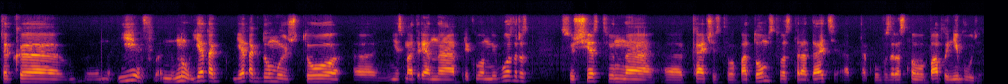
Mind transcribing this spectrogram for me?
так э, и ну, я, так, я так думаю, что э, несмотря на преклонный возраст, существенно качество потомства страдать от такого возрастного папы не будет.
